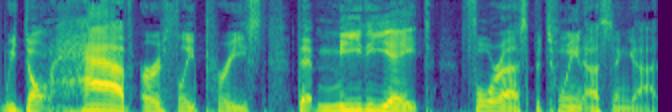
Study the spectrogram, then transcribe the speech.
We don't have earthly priests that mediate for us between us and God.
